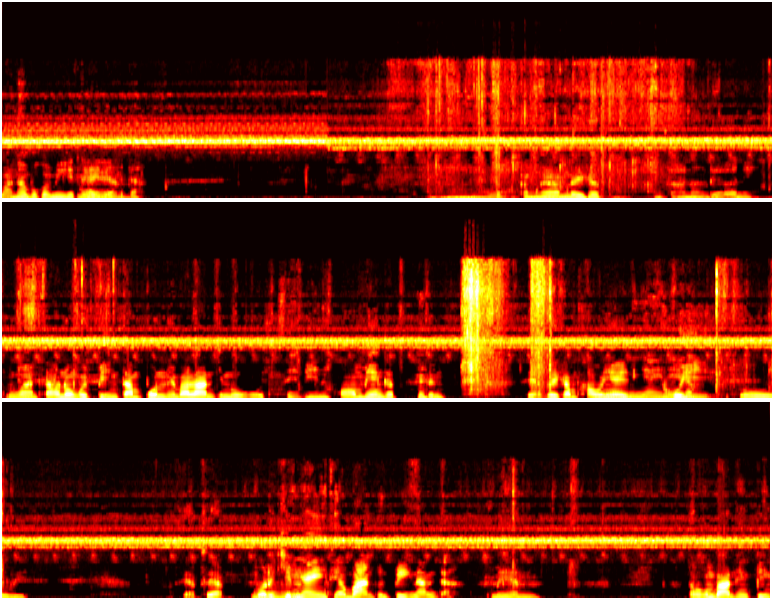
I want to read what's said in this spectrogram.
บ้านเฮาบ่ค่อยมีเฮ็ดไข่เด้อจ้ะดอกกำงามเลยครับของสาวน้องเด้อนี่เมื่อวานสาวนงไปปิ่งตำปนให้บ้านล้านกินอู้ยเสียบเองเนาะหอมแห้งครับซึ่งเสียบเลยคำเขาไงใหญ่ๆคุยเนาะโอ้ยแสบแสบบ่ได้กิน ไงแถวบ้านเพิ่นปีกน้ำจ้ะแมนดอกกำบานแห่งปิ่ง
